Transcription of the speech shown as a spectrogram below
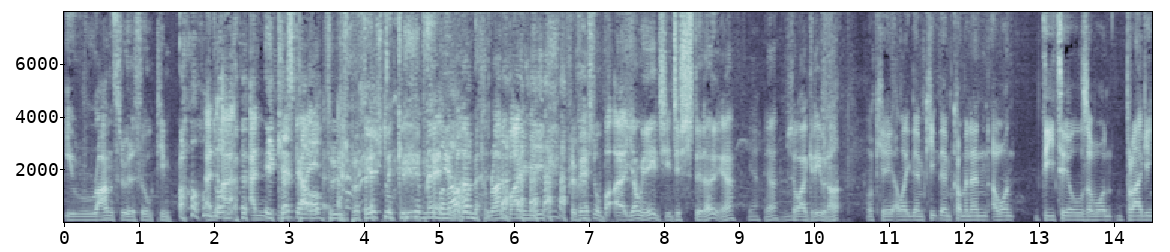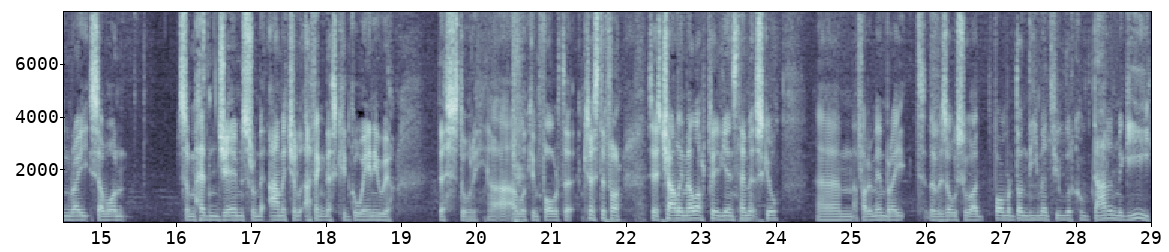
He ran through the full team. Oh, and, on. I- and He this kept guy that up through his professional career. and Remember he that ran, one? ran by me, professional, but at a young age, he just stood out. Yeah, Yeah. yeah. Mm. So I agree with that. Okay, I like them. Keep them coming in. I want details. I want bragging rights. I want some hidden gems from the amateur. I think this could go anywhere. This story. I, I- I'm looking forward to it. Christopher says Charlie Miller played against him at school. Um, if I remember right, there was also a former Dundee midfielder called Darren McGee.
